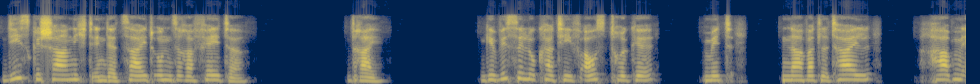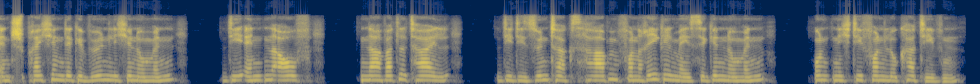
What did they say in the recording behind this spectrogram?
Dies geschah nicht in der Zeit unserer Väter. 3. Gewisse Lokativausdrücke, mit Navatl-Teil, haben entsprechende gewöhnliche Nummern, die enden auf Navatl-Teil, die die Syntax haben von regelmäßigen Nummern, und nicht die von Lokativen.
